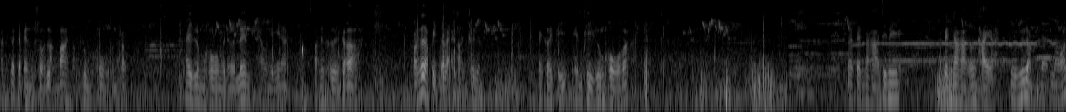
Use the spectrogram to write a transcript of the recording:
อันนี้ก็จะเป็นสวนหลังบ้านของลุงโฮนะครับ ให้ลุงโฮมาเดินเล่นแถวนี้นะตอนกลางคืนก็เขาน่าจะปิดแล้วแหละตอนคืน ใครเคยผีเห็นผีลุงโฮปะได้เป็นทหารที่นี่ เป็นทหารเมืองไทยอะคือเรื่องแดดร้อน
